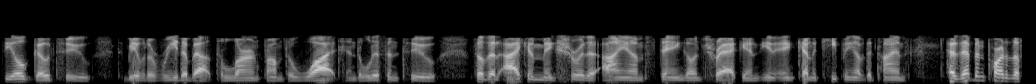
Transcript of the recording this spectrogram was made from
still go to to be able to read about, to learn from, to watch, and to listen to so that I can make sure that I am staying on track and, and, and kind of keeping up the times. Has that been part of the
